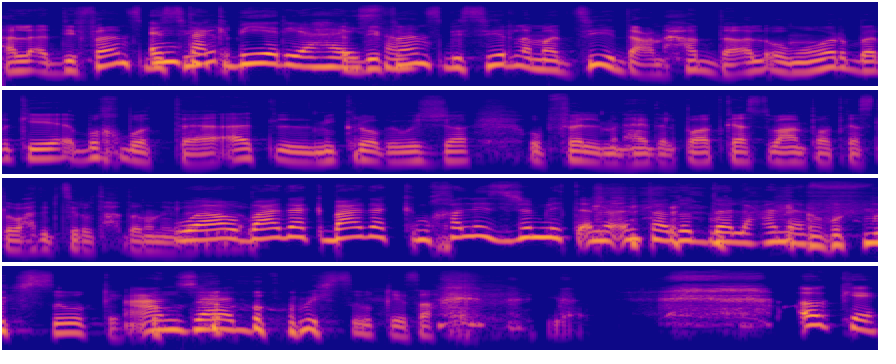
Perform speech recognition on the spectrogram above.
هلأ ال defense بيصير أنت كبير يا هيثم. ال defense بيصير لما تزيد بعيد عن حدا الأمور بركي بخبط قتل الميكرو بوجهها وبفل من هذا البودكاست. وبعمل بودكاست لوحدي بتصيروا تحضروني wow بعدك بعدك مخلص جملة إنه أنت ضد العنف. مش سوقي. عن جد. مش سوقي صح. okay.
